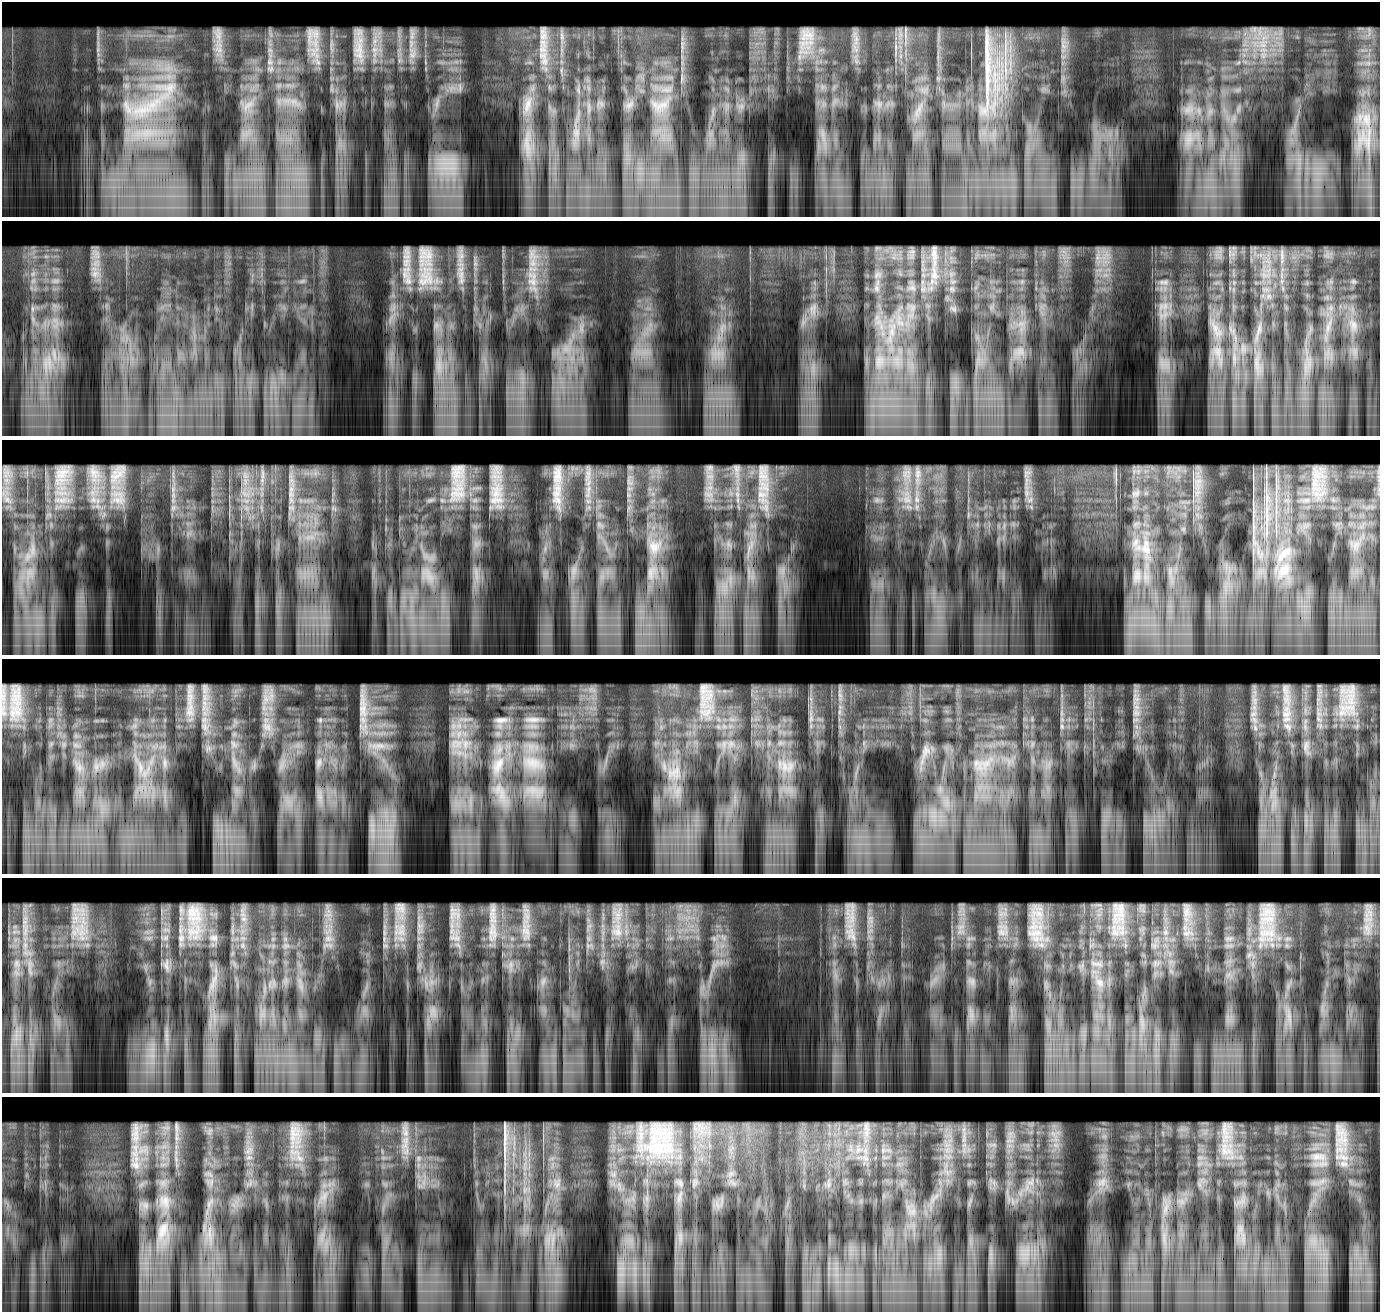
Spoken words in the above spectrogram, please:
So that's a 9. Let's see, 9 tenths, subtract 6 tenths is 3. All right, so it's 139 to 157. So then it's my turn, and I'm going to roll. Uh, I'm to go with 40. Oh, look at that. Same roll. What do you know? I'm to do 43 again. All right, so 7 subtract 3 is 4. 1, 1, right? And then we're to just keep going back and forth. Okay, now a couple questions of what might happen. So I'm just, let's just pretend. Let's just pretend after doing all these steps, my score's down to nine. Let's say that's my score. Okay, this is where you're pretending I did some math. And then I'm going to roll. Now, obviously, nine is a single digit number, and now I have these two numbers, right? I have a two and I have a 3. And obviously I cannot take 23 away from 9 and I cannot take 32 away from 9. So once you get to the single digit place, you get to select just one of the numbers you want to subtract. So in this case, I'm going to just take the 3 and subtract it, right? Does that make sense? So when you get down to single digits, you can then just select one dice to help you get there. So that's one version of this, right? We play this game doing it that way. Here's a second version real quick. And you can do this with any operations, like get creative, right? You and your partner, again, decide what you're gonna play to.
